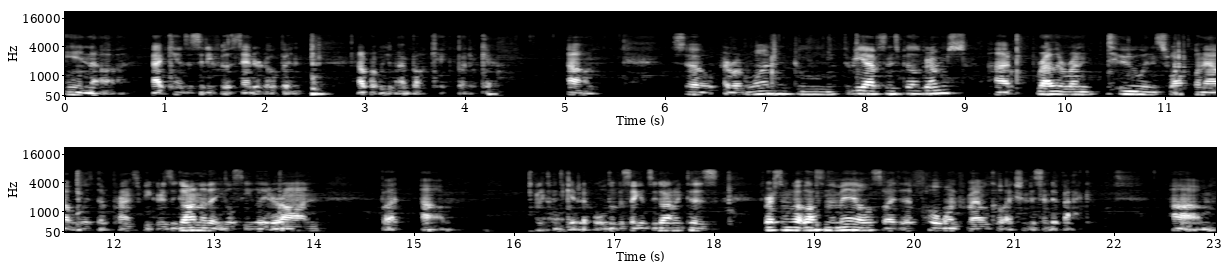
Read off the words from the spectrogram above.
in uh, at Kansas City for the Standard Open. I'll probably get my butt kicked, but care. Um, so I run one, two, three Avacyn's Pilgrims. I'd rather run two and swap one out with a Prime Speaker Zegana that you'll see later on, but um, I couldn't get a hold of a second Zegana because first one got lost in the mail, so I had to pull one from my own collection to send it back. Um,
